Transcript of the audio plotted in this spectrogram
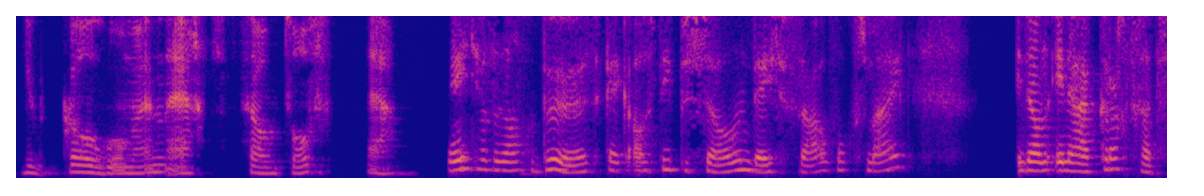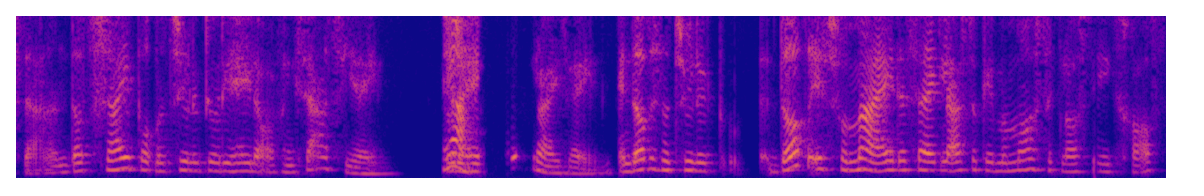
you go woman, echt zo tof. Ja, Weet je wat er dan gebeurt? Kijk, als die persoon, deze vrouw volgens mij, dan in haar kracht gaat staan, dat zijpelt natuurlijk door die hele organisatie heen. Door de ja, hele overheid heen. En dat is natuurlijk, dat is voor mij, dat zei ik laatst ook in mijn masterclass die ik gaf,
